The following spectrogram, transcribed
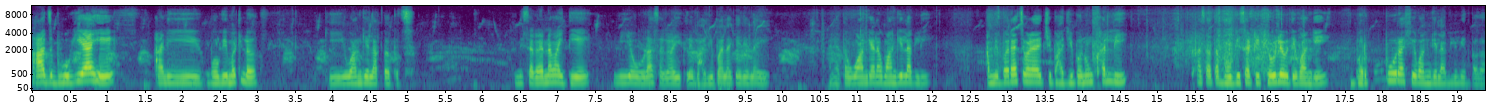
आज भोगी आहे आणि भोगी म्हटलं की वांगे लागतातच. आणि सगळ्यांना माहिती आहे मी एवढा सगळा इकडे भाजीपाला केलेला आहे. आणि आता वांग्याला वांगी लागली. आम्ही बऱ्याच वेळाची भाजी बनवून खाल्ली. खास आता भोगीसाठी ठेवले होते वांगे. भरपूर असे वांगे लागलेली आहेत बघा.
